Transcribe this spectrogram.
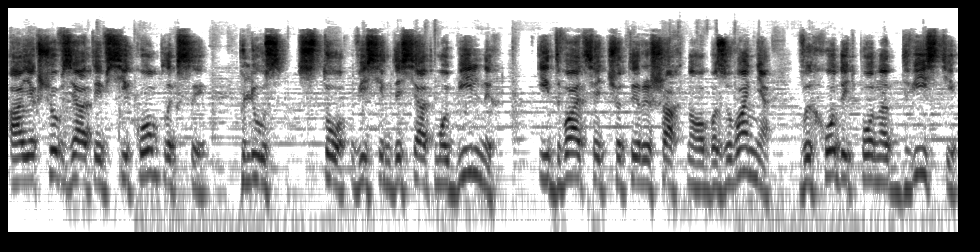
А якщо взяти всі комплекси плюс 180 мобільних і 24 шахтного базування, виходить понад 200,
